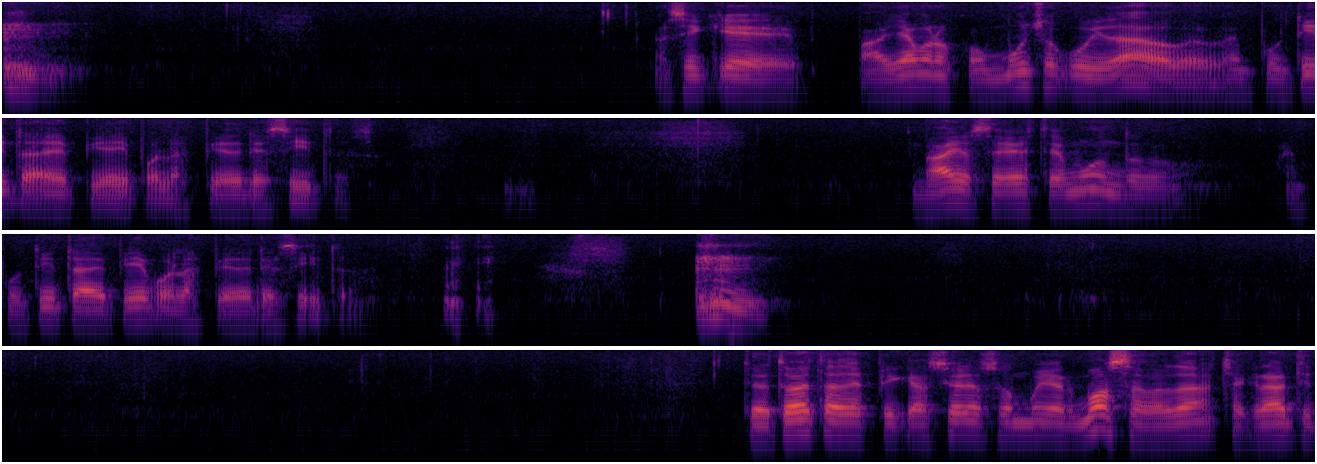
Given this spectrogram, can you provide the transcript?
Así que vayámonos con mucho cuidado, en puntita de pie y por las piedrecitas. Váyase de este mundo en puntita de pie por las piedrecitas. Pero todas estas explicaciones son muy hermosas, ¿verdad? Chakravarti,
